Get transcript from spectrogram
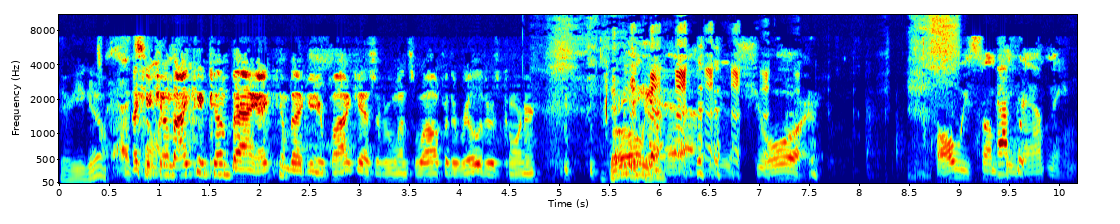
Yeah. There you go. Excellent. I could come. I could come back. I could come back in your podcast every once in a while for the realtors corner. oh yeah, dude, sure. Always something After, happening.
